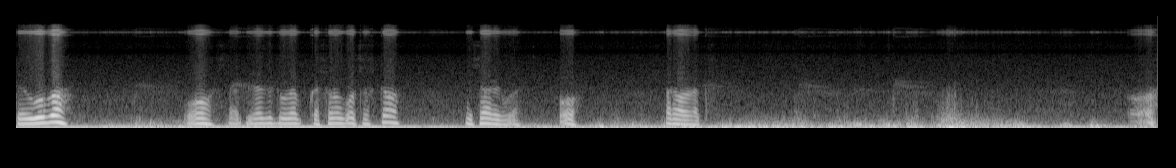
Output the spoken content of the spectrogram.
tõuguga. oh, sealt midagi tuleb, kas on otsas ka? mis värv või? oh, ära läks oh..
